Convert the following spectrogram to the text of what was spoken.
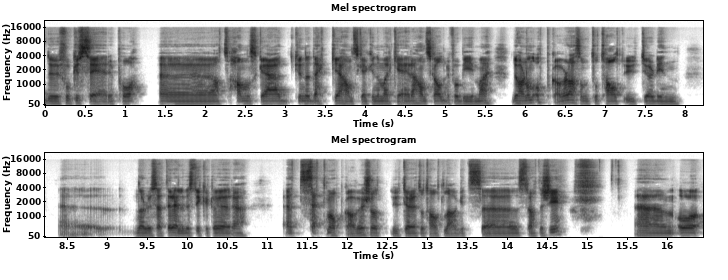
du fokuserer på. Uh, at han skal jeg kunne dekke, han skal jeg kunne markere, han skal aldri forbi meg. Du har noen oppgaver da, som totalt utgjør din Når du setter elleve stykker til å gjøre et sett med oppgaver, så utgjør det totalt lagets uh, strategi. Um, og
